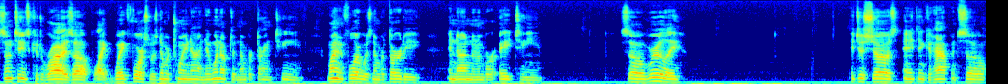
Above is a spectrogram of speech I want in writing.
some teams could rise up. Like Wake Forest was number twenty nine, they went up to number nineteen. Miami Florida was number thirty, and now number eighteen. So really, it just shows anything could happen. So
